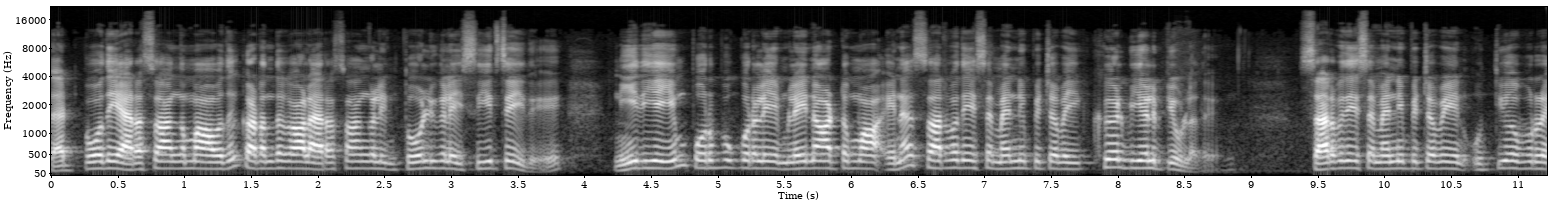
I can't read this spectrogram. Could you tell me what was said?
தற்போதைய அரசாங்கமாவது கடந்த கால அரசாங்கங்களின் தோல்விகளை சீர் செய்து நீதியையும் பொறுப்புக்குறலையும் நிலைநாட்டுமா என சர்வதேச மன்னிப்பு சபை கேள்வி எழுப்பியுள்ளது. சர்வதேச மன்னிப்பு சபையின் உத்தியோகபூர்வ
